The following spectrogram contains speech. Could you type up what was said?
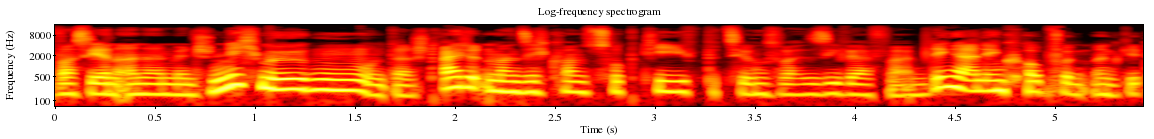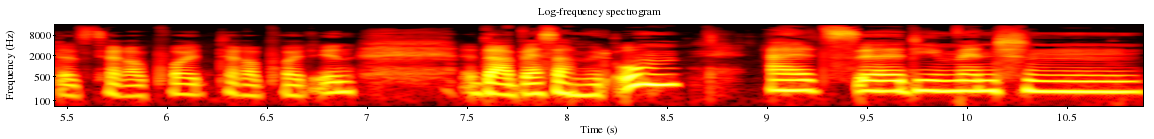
was sie an anderen Menschen nicht mögen und dann streitet man sich konstruktiv, beziehungsweise sie werfen einem Dinge an den Kopf und man geht als Therapeut, Therapeutin da besser mit um, als äh, die Menschen,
